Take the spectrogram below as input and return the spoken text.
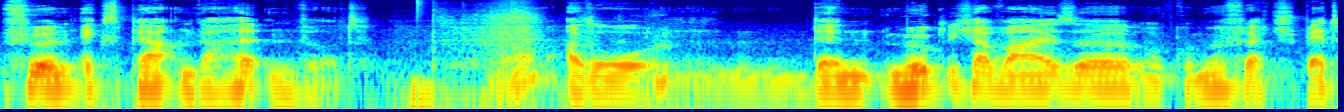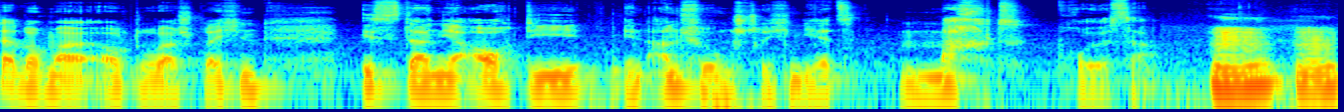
für einen Experten gehalten wird. Ja, also, denn möglicherweise, können wir vielleicht später doch mal auch drüber sprechen, ist dann ja auch die, in Anführungsstrichen jetzt, Macht größer. Mhm, mh. ja?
